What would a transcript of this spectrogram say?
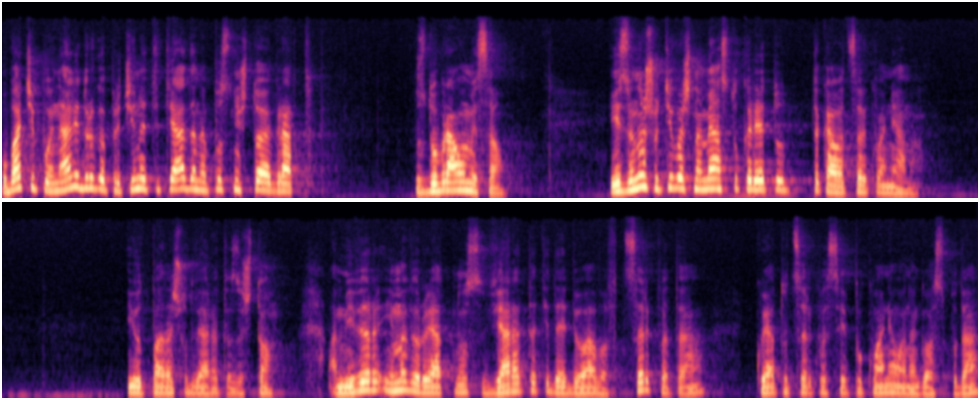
Обаче по една или друга причина ти трябва да напуснеш този град. С добра умисъл. Изведнъж отиваш на място, където такава църква няма. И отпадаш от вярата. Защо? Ами има вероятност вярата ти да е била в църквата, която църква се е покланяла на Господа,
